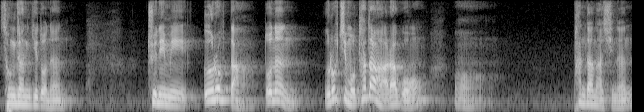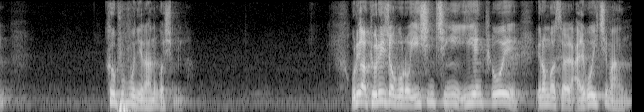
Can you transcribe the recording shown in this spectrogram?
성전 기도는 주님이 의롭다 또는 의롭지 못하다라고 어, 판단하시는 그 부분이라는 것입니다. 우리가 교리적으로 이 신칭이 이행표의 이런 것을 알고 있지만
